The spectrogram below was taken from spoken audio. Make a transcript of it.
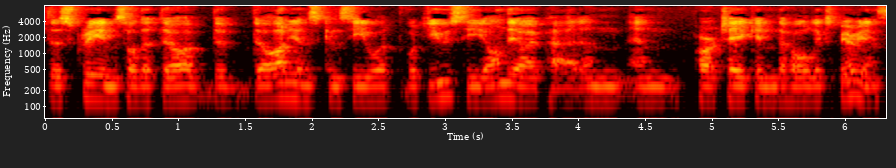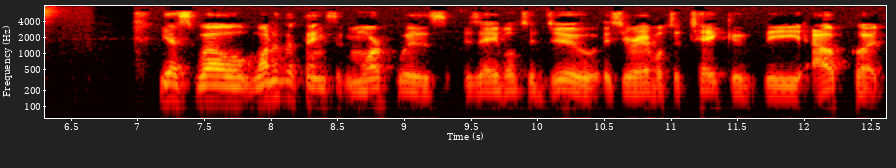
the screen so that the, the the audience can see what what you see on the iPad and and partake in the whole experience. Yes, well, one of the things that MorphWiz is able to do is you're able to take the output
